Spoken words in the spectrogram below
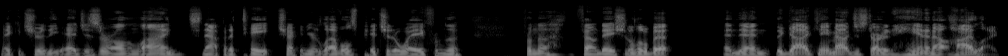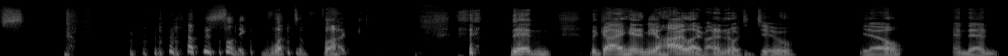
making sure the edges are on the line, snapping a tape, checking your levels, pitch it away from the from the foundation a little bit. And then the guy came out and just started handing out high lifes. I was like, what the fuck? then the guy handed me a high life. I didn't know what to do, you know? And then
